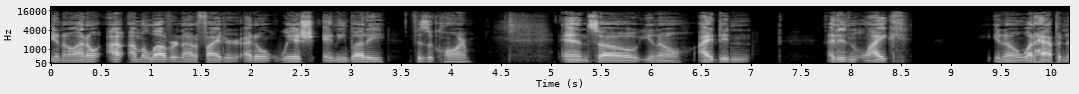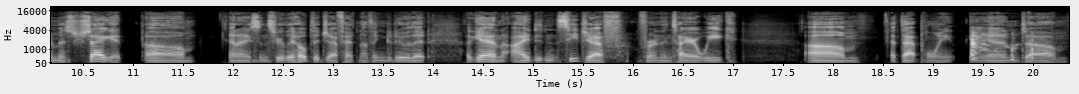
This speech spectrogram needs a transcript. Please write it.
You know, I don't. I, I'm a lover, not a fighter. I don't wish anybody physical harm, and so you know, I didn't. I didn't like, you know, what happened to Mr. Saget. Um, and I sincerely hope that Jeff had nothing to do with it. Again, I didn't see Jeff for an entire week um, at that point, and um,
